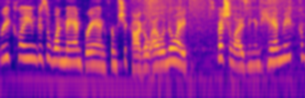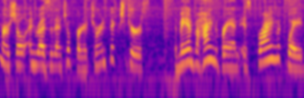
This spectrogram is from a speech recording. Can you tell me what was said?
Reclaimed is a one man brand from Chicago, Illinois, specializing in handmade commercial and residential furniture and fixtures. The man behind the brand is Brian McQuaid,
